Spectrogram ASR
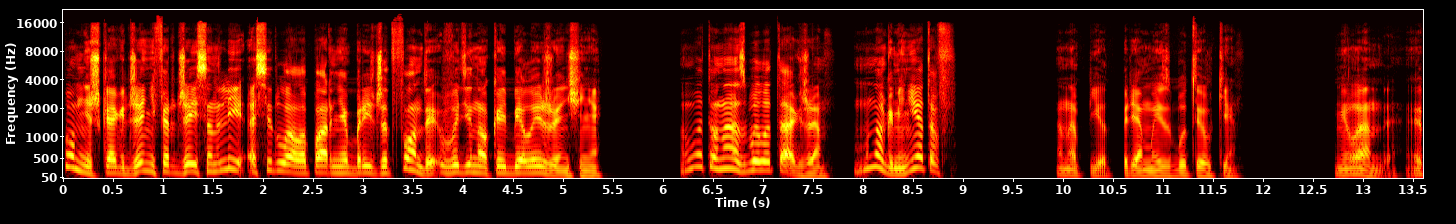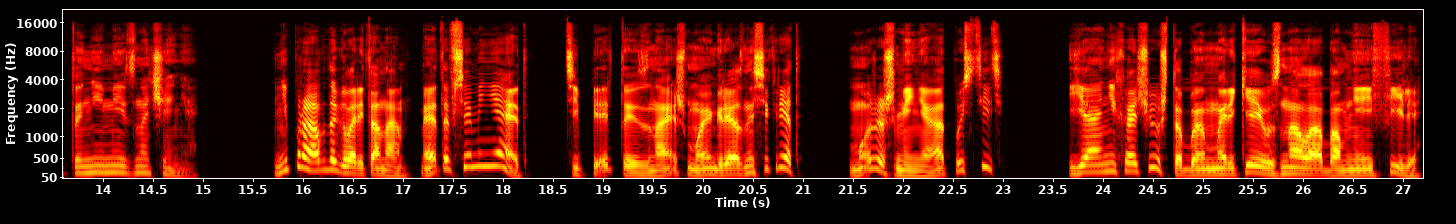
Помнишь, как Дженнифер Джейсон Ли оседлала парня Бриджит Фонды в одинокой белой женщине? Вот у нас было так же. Много минетов. Она пьет прямо из бутылки. «Миланда, это не имеет значения». «Неправда», — говорит она, — «это все меняет. Теперь ты знаешь мой грязный секрет. Можешь меня отпустить. Я не хочу, чтобы Мэри Кей узнала обо мне и Филе,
